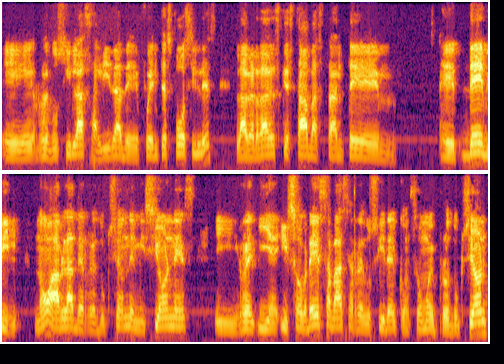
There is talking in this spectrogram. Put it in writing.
eh, reducir la salida de fuentes fósiles, la verdad es que está bastante eh, débil, ¿no? Habla de reducción de emisiones y, y, sobre esa base reducir el consumo y producción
